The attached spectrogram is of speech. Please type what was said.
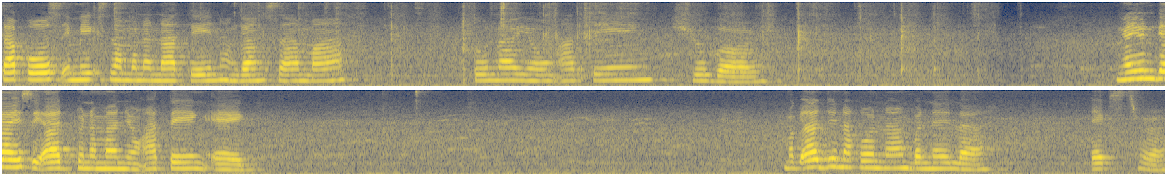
Tapos, i-mix lang muna natin hanggang sa matunaw yung ating sugar. Ngayon guys, i-add ko naman yung ating egg. Mag-add din ako ng vanilla extra.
